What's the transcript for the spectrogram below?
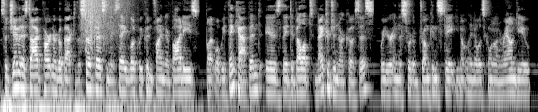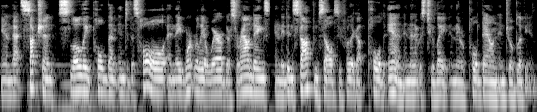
So Jim and his dive partner go back to the surface and they say, look, we couldn't find their bodies. But what we think happened is they developed nitrogen narcosis, where you're in this sort of drunken state. You don't really know what's going on around you. And that suction slowly pulled them into this hole and they weren't really aware of their surroundings and they didn't stop themselves before they got pulled in. And then it was too late and they were pulled down into oblivion.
